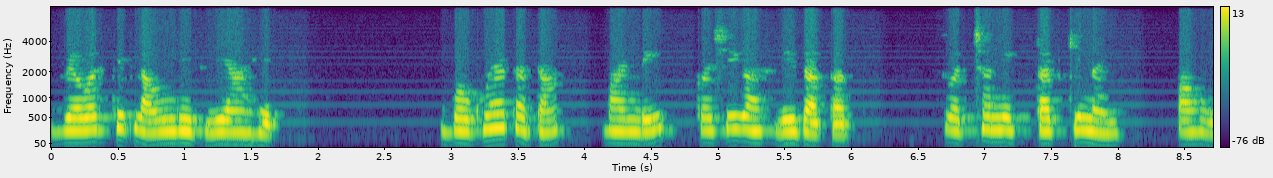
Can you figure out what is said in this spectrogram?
व्यवस्थित लावून घेतली आहेत. बघूयात आता भांडी कशी घासली जातात? स्वच्छ निघतात की नाही? पाहू.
